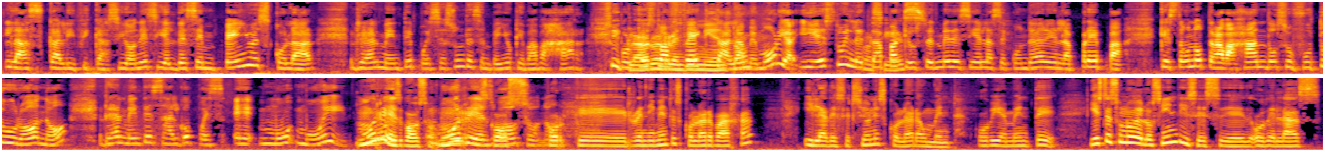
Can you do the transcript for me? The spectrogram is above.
las calificaciones y el desempeño escolar realmente pues es un desempeño que va a bajar. Sí, porque claro, esto afecta a la memoria. Y esto en la etapa que usted me decía en la secundaria en la prepa que está uno trabajando su futuro no realmente es algo pues eh, muy muy muy riesgoso, muy, riesgoso, riesgoso, ¿no? porque el rendimiento escolar baja y la deserción escolar aumenta, obviamente. Y este es uno de los índices eh, o de las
